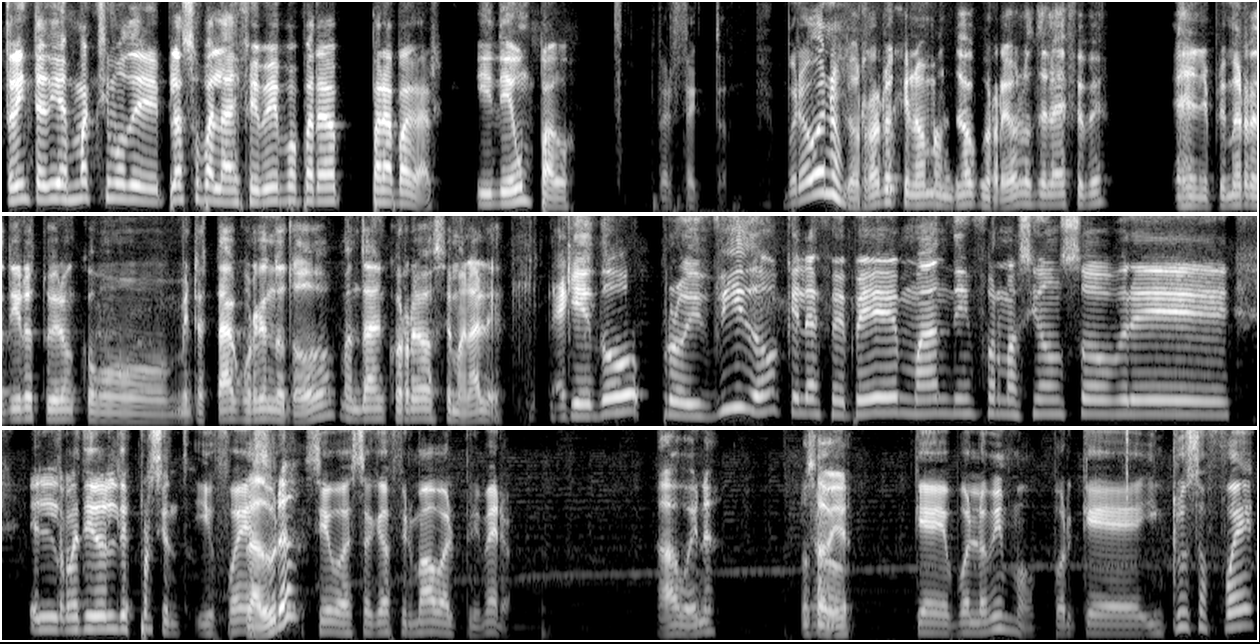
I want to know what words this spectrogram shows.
30 días máximo de plazo para la FP pa- para, para pagar y de un pago. Perfecto. Pero bueno, Lo raro es que no han mandado correos los de la FP. En el primer retiro estuvieron como, mientras estaba ocurriendo todo, mandaban correos semanales. Es- Quedó prohibido que la FP mande información sobre el retiro del 10%. y fue ¿La eso- dura? Sí, pues eso quedó firmado para el primero. Ah, buena. No, No. sabía. Que pues lo mismo, porque incluso fue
